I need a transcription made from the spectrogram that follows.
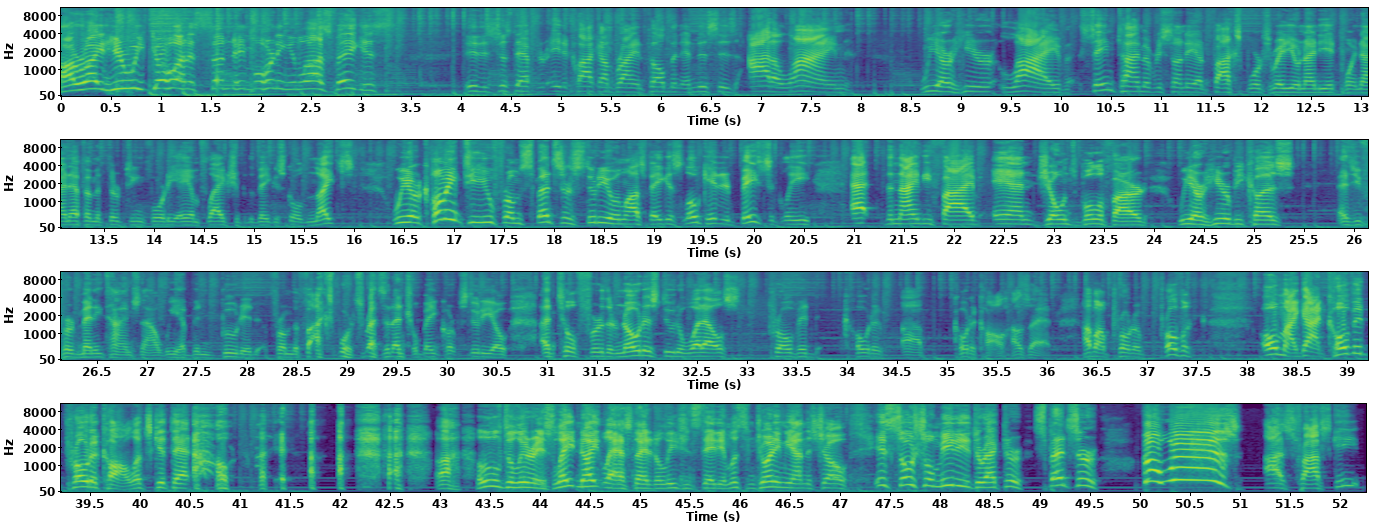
All right, here we go on a Sunday morning in Las Vegas. It is just after 8 o'clock. I'm Brian Feldman, and this is Out of Line. We are here live, same time every Sunday on Fox Sports Radio 98.9 FM and 1340 AM, flagship of the Vegas Golden Knights. We are coming to you from Spencer's studio in Las Vegas, located basically at the 95 and Jones Boulevard. We are here because as you've heard many times now, we have been booted from the Fox Sports Residential Bancorp studio until further notice due to what else? Provid Coda, uh, protocol. How's that? How about proto, provo, Oh my God, COVID protocol. Let's get that out. uh, a little delirious. Late night last night at Allegiant Stadium. Listen, joining me on the show is social media director Spencer the Wiz Ostrovsky.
